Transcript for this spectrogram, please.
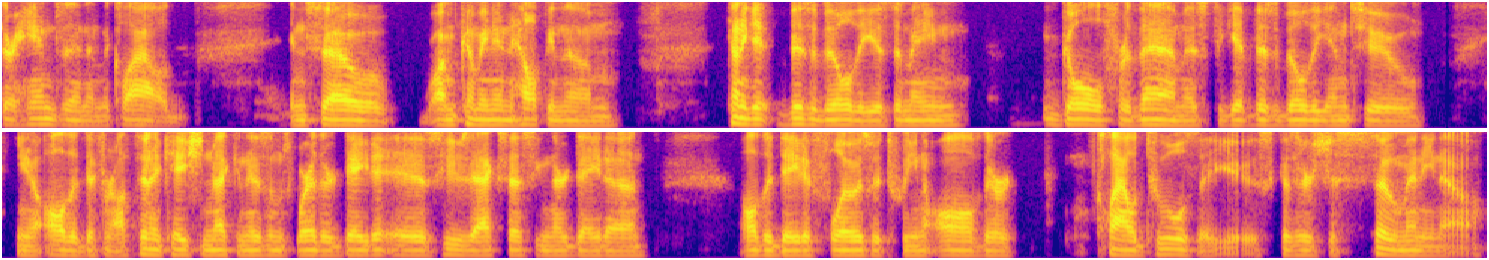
their hands in in the cloud. And so I'm coming in and helping them kind of get visibility is the main goal for them is to get visibility into you know all the different authentication mechanisms where their data is who's accessing their data all the data flows between all of their cloud tools they use because there's just so many now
